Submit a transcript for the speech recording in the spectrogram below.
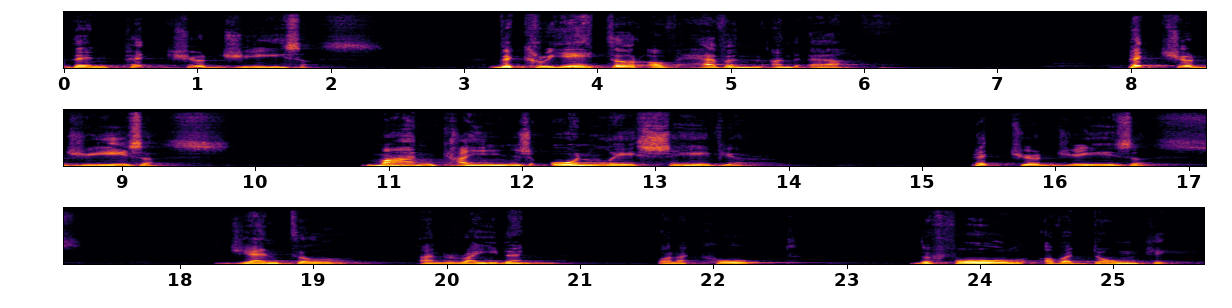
then picture Jesus, the creator of heaven and earth. Picture Jesus, mankind's only Savior. Picture Jesus, gentle and riding on a colt, the foal of a donkey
